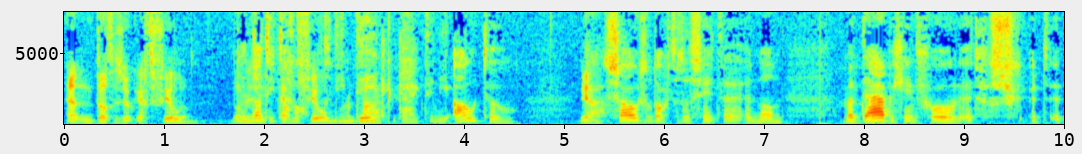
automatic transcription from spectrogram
En dat is ook echt film. Dan en dat hij dan nog onder aan die deken kijkt in die auto. Ja, Zou zijn dochter er zitten? En dan, maar daar begint gewoon het, het, het,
